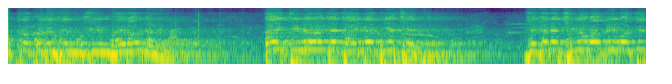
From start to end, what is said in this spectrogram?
উত্তরপ্রদেশের মুসলিম ভাইরাও জানেন। তাই তিনারা যে জায়গা দিয়েছেন যেখানে ছিল বাবরি মসজিদ,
